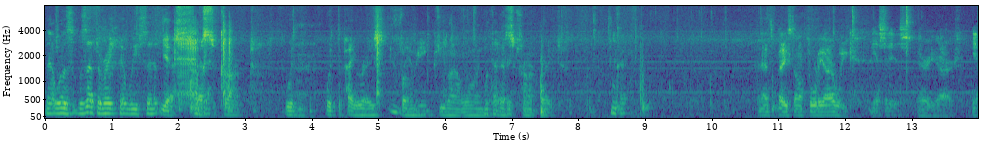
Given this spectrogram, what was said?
That was, was that the rate that we set? Yes, that's the current, with, with the pay raise from July one, With that that's the fixed. current rate. Okay. And that's based on forty hour week, Yes, it is. thirty hours. Yeah.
